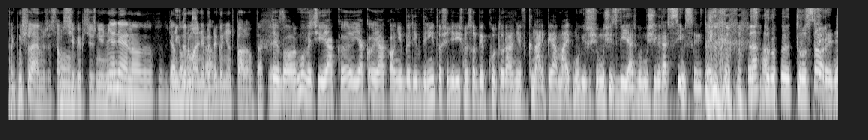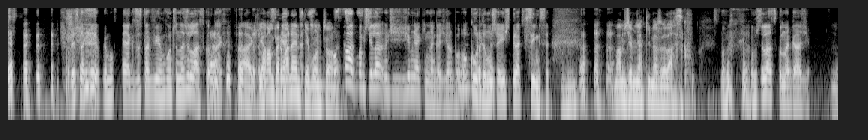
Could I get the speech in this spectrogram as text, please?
Tak myślałem, że sam No. z siebie przecież nie... Nie, nie, no wiadomo Nikt normalnie by sprawa. tego nie odpalał. Tak Ty, jest. bo mówię ci, jak, jak, jak oni byli w Gdyni, to siedzieliśmy sobie kulturalnie w knajpie, a Mike mówi, że się musi zwijać, bo musi grać w Simsy. I to jest, to jest true, true story, nie? To jest takie wymówka, jak zostawiłem włączone żelazko, tak? Tak, ja mam permanentnie włączone. O fuck, mam ziela- ziemniaki na gazie, albo o kurde, muszę iść grać w Simsy. Mam ziemniaki na żelazku. Mam, mam żelazko na gazie. No.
